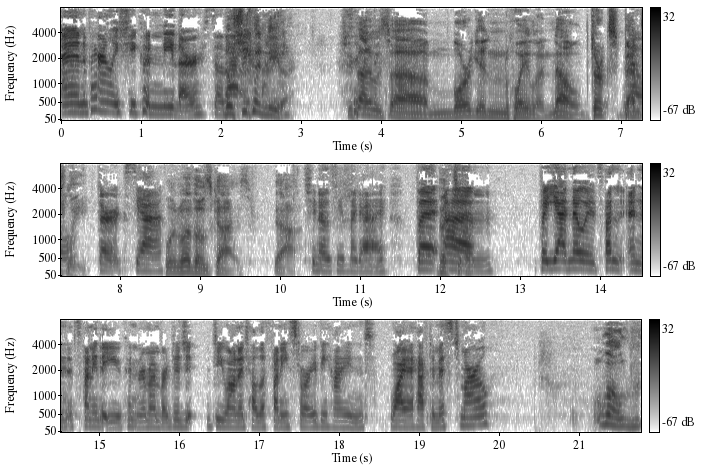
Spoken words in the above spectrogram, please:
And apparently she couldn't either. So No, she couldn't funny. either. She thought it was uh, Morgan Wallen. No, Dierks No, Bentley. Dierks, yeah. One of those guys. Yeah. She knows he's my guy. But, But, uh, um, but yeah, no, it's fun, and it's funny that you couldn't remember. Did you? Do you want to tell the funny story behind why I have to miss tomorrow? Well,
